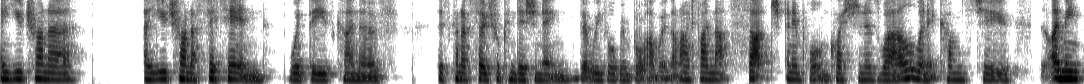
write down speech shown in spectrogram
Are you trying to are you trying to fit in with these kind of this kind of social conditioning that we've all been brought up with. And i find that such an important question as well when it comes to i mean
